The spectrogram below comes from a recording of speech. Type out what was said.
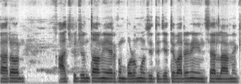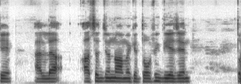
কারণ আজ পর্যন্ত আমি এরকম বড় মসজিদে যেতে পারিনি। ইনশাল্লাহ আমাকে আল্লাহ আসার জন্য আমাকে তৌফিক দিয়েছেন। তো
